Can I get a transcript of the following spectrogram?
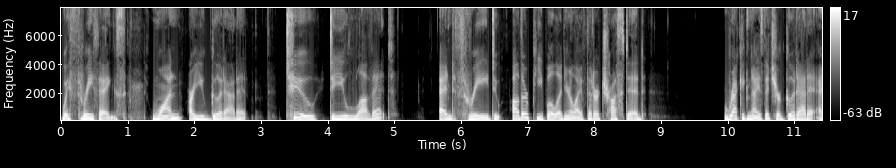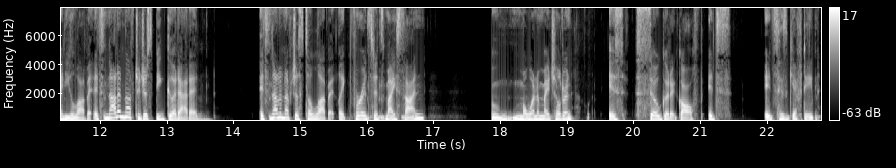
with three things. One, are you good at it? Two, do you love it? And three, do other people in your life that are trusted recognize that you're good at it and you love it? It's not enough to just be good at it. Mm. It's not enough just to love it. Like, for instance, my son, one of my children, is so good at golf. It's it's his gifting.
